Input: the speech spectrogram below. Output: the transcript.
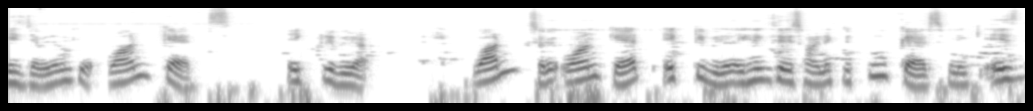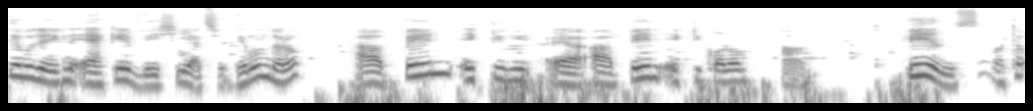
এস যাবে। যেমন কি ওয়ান ক্যাটস একটি বিড়াল। ওয়ান সরি ওয়ান ক্যাট একটি বিড়াল। এখানে কিছু এস হয় না, কিন্তু টু ক্যাটস মানে এস দিয়ে বোঝায় এখানে একের বেশি আছে। যেমন ধরো পেন একটি পেন একটি কলম পেন্স অর্থাৎ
